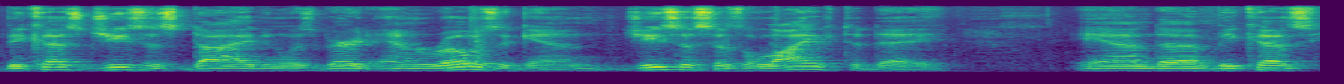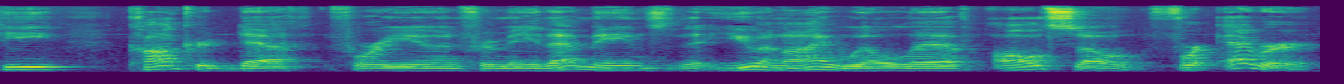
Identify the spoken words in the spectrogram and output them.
because Jesus died and was buried and rose again, Jesus is alive today. And uh, because he conquered death for you and for me, that means that you and I will live also forever.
